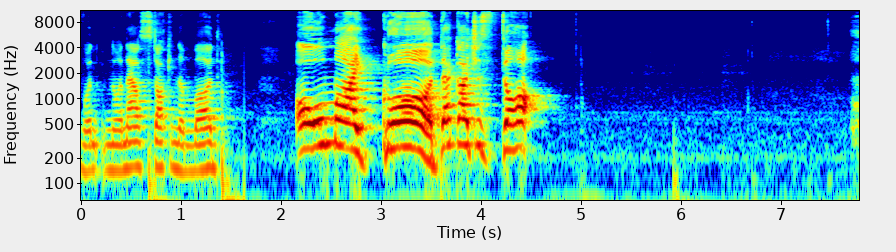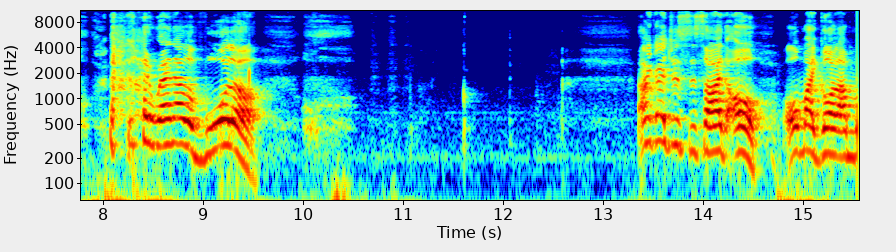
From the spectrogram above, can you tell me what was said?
We're, we're now stuck in the mud. Oh my god! That guy just died. That guy ran out of water. That guy just decided, oh, oh my god, I'm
